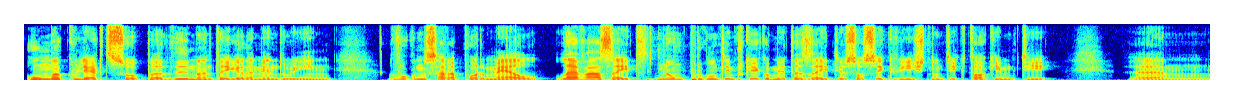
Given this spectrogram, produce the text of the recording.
uma colher de sopa de manteiga de amendoim, vou começar a pôr mel, leva azeite. Não me perguntem porque é que eu meto azeite, eu só sei que vi isto num TikTok e meti. Um,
